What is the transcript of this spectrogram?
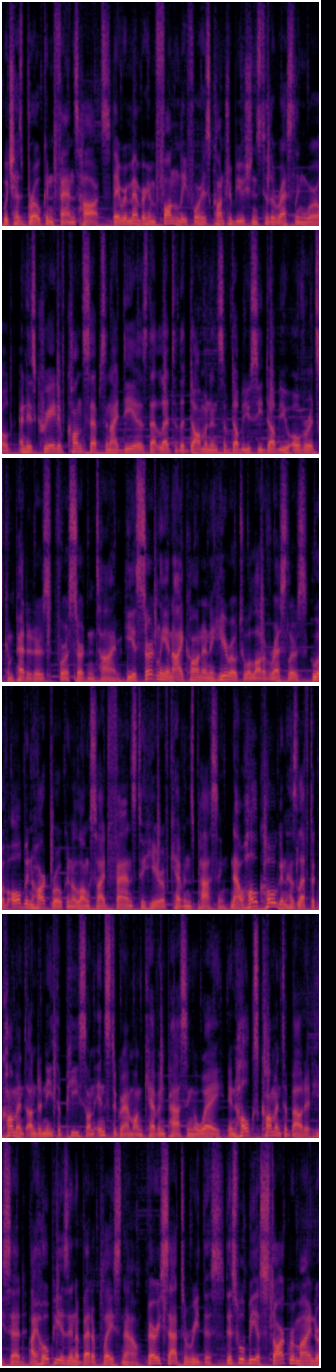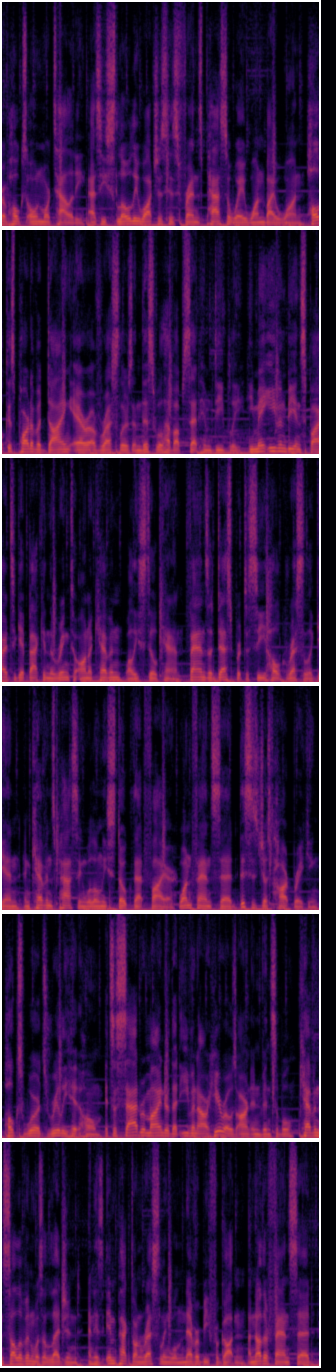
which has broken fans' hearts. They remember him fondly for his contributions to the wrestling world and his creative concepts and ideas that led to the dominance of WCW over its competitors for a certain time. He is certainly an an icon and a hero to a lot of wrestlers who have all been heartbroken alongside fans to hear of Kevin's passing. Now, Hulk Hogan has left a comment underneath a piece on Instagram on Kevin passing away. In Hulk's comment about it, he said, I hope he is in a better place now. Very sad to read this. This will be a stark reminder of Hulk's own mortality as he slowly watches his friends pass away one by one. Hulk is part of a dying era of wrestlers and this will have upset him deeply. He may even be inspired to get back in the ring to honor Kevin while he still can. Fans are desperate to see see Hulk wrestle again, and Kevin's passing will only stoke that fire. One fan said, This is just heartbreaking. Hulk's words really hit home. It's a sad reminder that even our heroes aren't invincible. Kevin Sullivan was a legend, and his impact on wrestling will never be forgotten. Another fan said,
